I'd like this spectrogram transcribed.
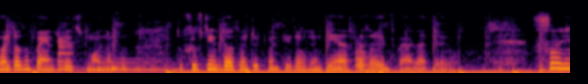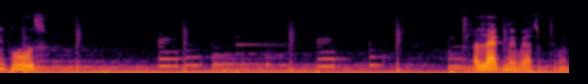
One thousand five hundred small number तो fifteen thousand two twenty thousand के आसपास रेंज में आ जाते हो सो ही गोज लैक में भी आ सकते वन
